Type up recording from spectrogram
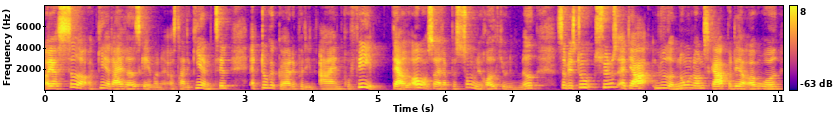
Og jeg sidder og giver dig redskaberne og strategierne til, at du kan gøre det på din egen profil. Derudover så er der personlig rådgivning med. Så hvis du synes, at jeg lyder nogenlunde skarp på det her område,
